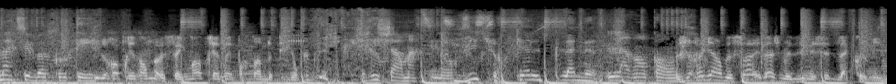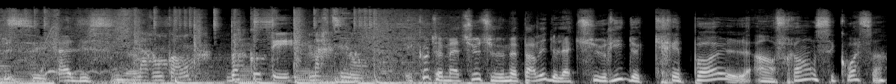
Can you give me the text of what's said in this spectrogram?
Mathieu Bocoté. Il représente un segment très important de l'opinion publique. Richard Martineau. Tu vis sur quelle planète? La rencontre. Je regarde ça et là, je me dis, mais c'est de la comédie. C'est hallucinant. La rencontre. Bocoté. Martineau. Écoute, Mathieu, tu veux me parler de la tuerie de Crépole en France? C'est quoi ça?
